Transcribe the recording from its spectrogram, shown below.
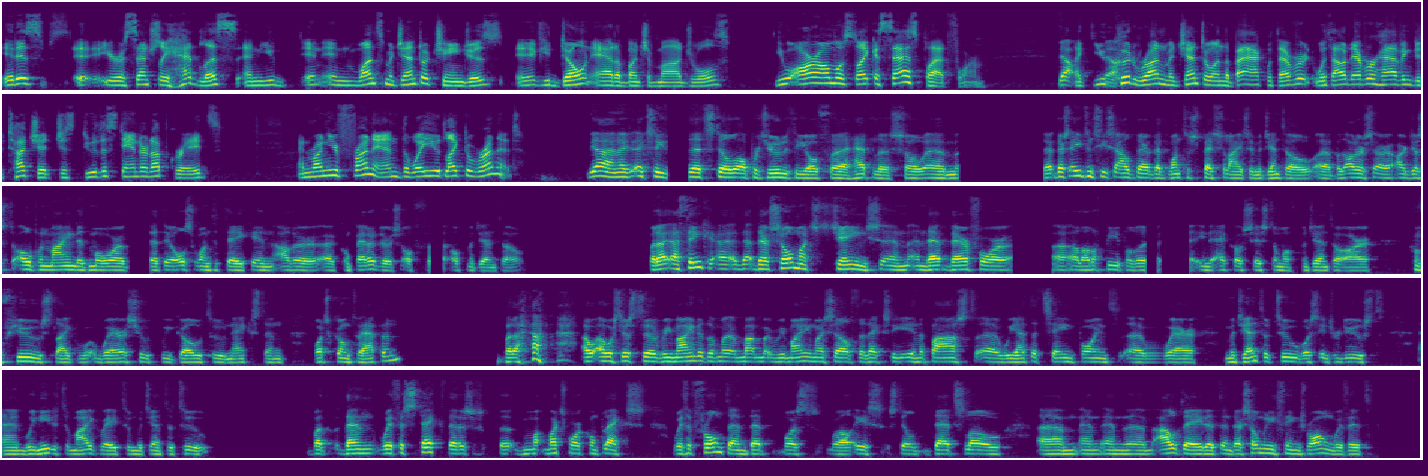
it is you're essentially headless and you in, in once magento changes and if you don't add a bunch of modules you are almost like a saas platform. Yeah, like you yeah. could run magento in the back with ever, without ever having to touch it. Just do the standard upgrades and run your front end the way you'd like to run it. Yeah and actually that's still the opportunity of uh, headless. So um, there's agencies out there that want to specialize in Magento, uh, but others are, are just open-minded more that they also want to take in other uh, competitors of uh, of Magento. But I, I think uh, that there's so much change, and and that therefore uh, a lot of people in the ecosystem of Magento are confused, like where should we go to next, and what's going to happen. But I, I was just uh, reminded of my, my, reminding myself that actually in the past uh, we had that same point where Magento 2 was introduced, and we needed to migrate to Magento 2 but then with a stack that is uh, much more complex, with a front end that was well is still dead slow um, and and um, outdated, and there's so many things wrong with it.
